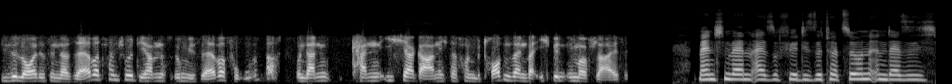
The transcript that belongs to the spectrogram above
diese Leute sind da selber dran schuld, die haben das irgendwie selber verursacht. Und dann kann ich ja gar nicht davon betroffen sein, weil ich bin immer fleißig. Menschen werden also für die Situation, in der sie sich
